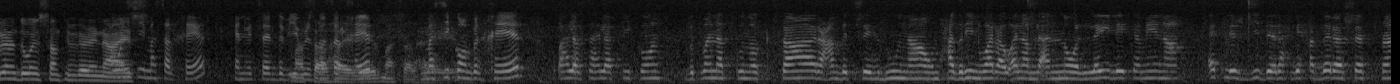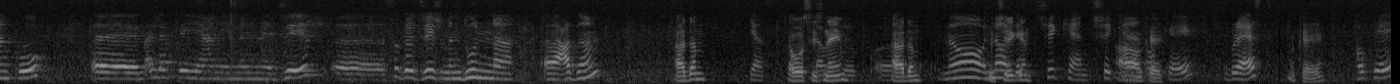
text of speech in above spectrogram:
going to do something very nice. شيء مساء الخير can we tell the viewers مساء مساء الخير مساء الخير. مسيكم بالخير واهلا وسهلا فيكم بتمنى تكونوا كتار عم بتشاهدونا ومحضرين ورقة وقلم لأنه الليلة كمان أكلة جديدة رح بيحضرها شيف فرانكو آه، يعني من دجاج آه، صدر دجاج من دون آه، عظم Adam? Yes. That was his That name? uh, Adam? No, The no, chicken? chicken, chicken. Ah, okay. okay. Breast. Okay. Okay.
